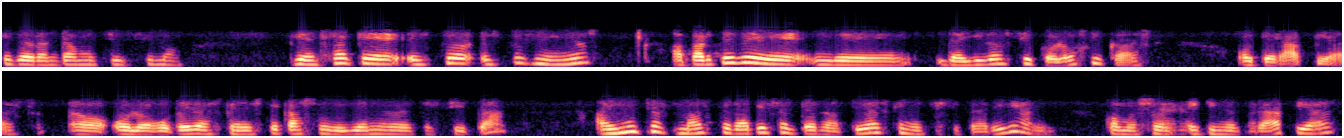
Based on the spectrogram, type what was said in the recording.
Se quebranta muchísimo. Piensa que esto, estos niños, aparte de, de- de ayudas psicológicas o terapias o, o logopedas, que en este caso Guillermo no necesita, hay muchas más terapias alternativas que necesitarían, como son Claro. equinoterapias,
